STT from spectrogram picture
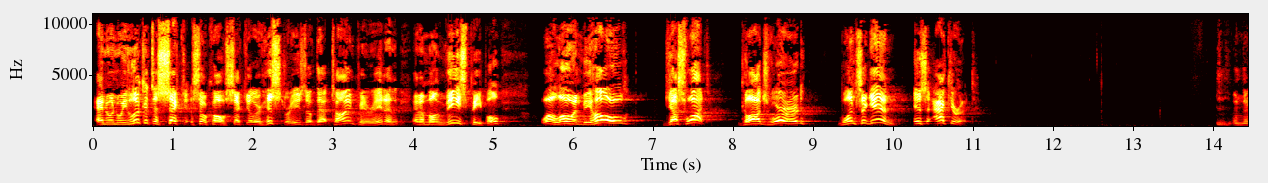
And when we look at the sec- so called secular histories of that time period and, and among these people, well, lo and behold, guess what? God's word, once again, is accurate. When the,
